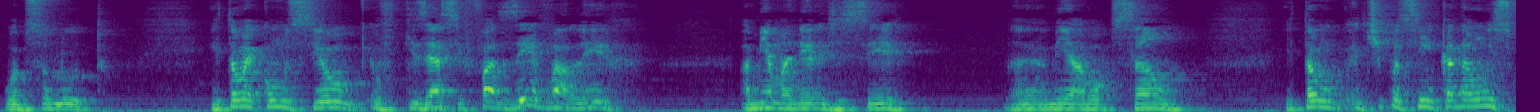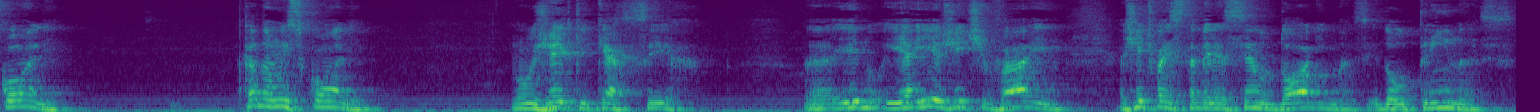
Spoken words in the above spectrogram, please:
o absoluto. Então é como se eu, eu quisesse fazer valer a minha maneira de ser, né, a minha opção. Então, é tipo assim, cada um escolhe. Cada um escolhe no jeito que quer ser. Né, e, e aí a gente vai, a gente vai estabelecendo dogmas e doutrinas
